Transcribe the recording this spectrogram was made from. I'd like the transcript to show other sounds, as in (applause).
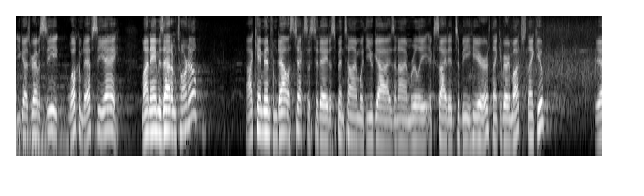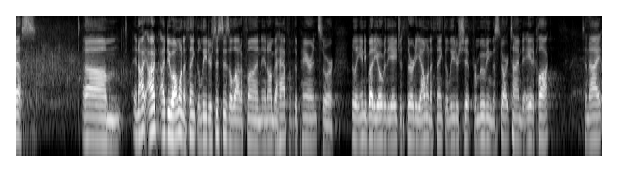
right, you guys grab a seat. Welcome to FCA. My name is Adam Tarnow. I came in from Dallas, Texas today to spend time with you guys, and I am really excited to be here. Thank you very much. Thank you. Yes. Um, and I, I, I do, I want to thank the leaders. This is a lot of fun. And on behalf of the parents or really anybody over the age of 30, I want to thank the leadership for moving the start time to 8 o'clock tonight.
